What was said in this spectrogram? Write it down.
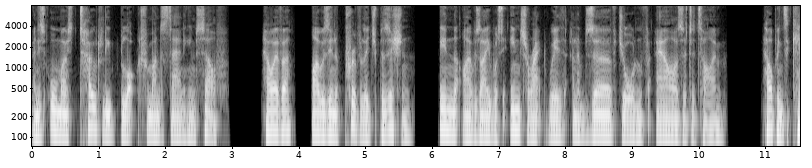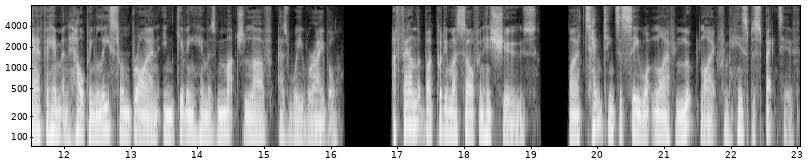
and is almost totally blocked from understanding himself. However, I was in a privileged position in that I was able to interact with and observe Jordon for hours at a time, helping to care for him and helping Lisa and Brian in giving him as much love as we were able. I found that by putting myself in his shoes, by attempting to see what life looked like from his perspective,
